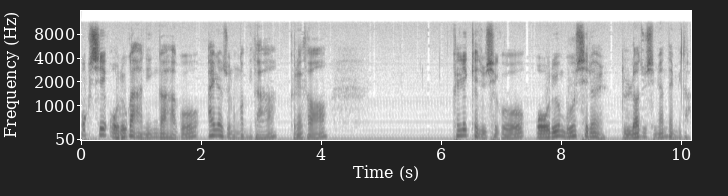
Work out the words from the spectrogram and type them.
혹시 오류가 아닌가 하고 알려주는 겁니다. 그래서 클릭해 주시고 오류 무시를 눌러 주시면 됩니다.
